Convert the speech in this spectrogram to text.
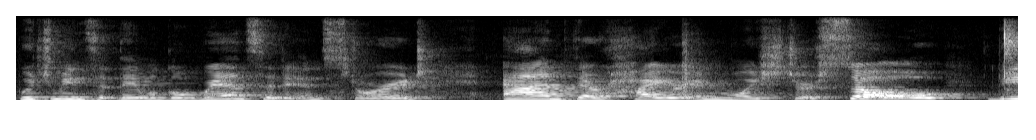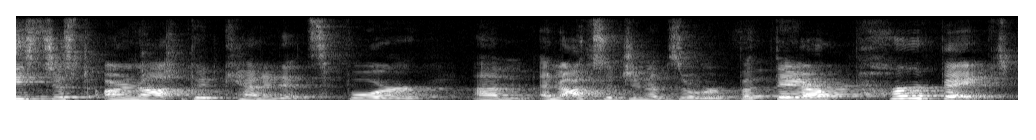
which means that they will go rancid in storage, and they're higher in moisture. So these just are not good candidates for um, an oxygen absorber, but they are perfect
